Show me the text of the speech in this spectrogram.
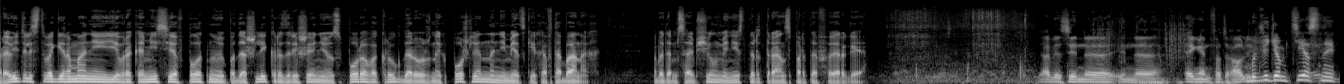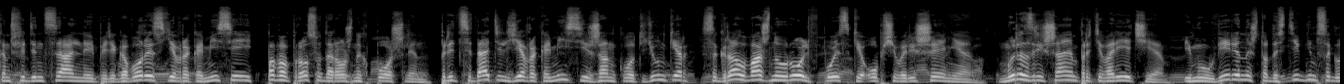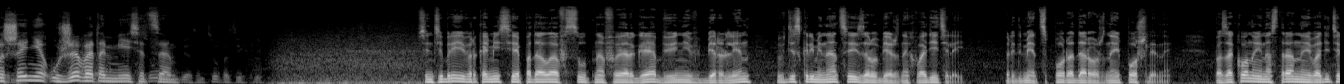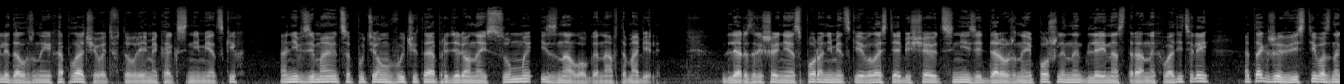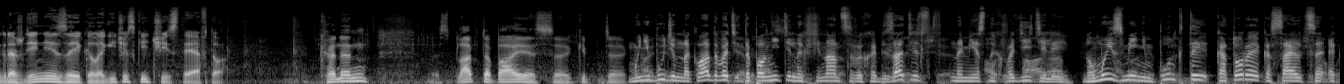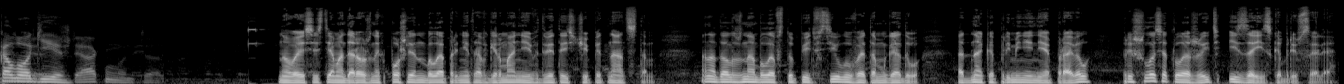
Правительство Германии и Еврокомиссия вплотную подошли к разрешению спора вокруг дорожных пошлин на немецких автобанах. Об этом сообщил министр транспорта ФРГ. Äh, äh, Мы ведем тесные конфиденциальные переговоры с Еврокомиссией по вопросу дорожных пошлин. Председатель Еврокомиссии Жан-Клод Юнкер сыграл важную роль в поиске общего решения. Мы разрешаем противоречия, и мы уверены, что достигнем соглашения уже в этом месяце. В сентябре Еврокомиссия подала в суд на ФРГ, обвинив Берлин в дискриминации зарубежных водителей. Предмет спора – дорожные пошлины – по закону иностранные водители должны их оплачивать, в то время как с немецких они взимаются путем вычета определенной суммы из налога на автомобиль. Для разрешения спора немецкие власти обещают снизить дорожные пошлины для иностранных водителей, а также ввести вознаграждение за экологически чистое авто. Äh, мы не будем накладывать дополнительных финансовых обязательств на местных водителей, но мы изменим пункты, которые касаются экологии. Новая система дорожных пошлин была принята в Германии в 2015 -м. Она должна была вступить в силу в этом году, однако применение правил пришлось отложить из-за иска Брюсселя.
